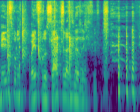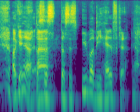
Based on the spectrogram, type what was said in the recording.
Jetzt, wo aber jetzt, wo du es sagst, das richtig viel. Okay. Ja, das, ähm, ist, das ist über die Hälfte. ja.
